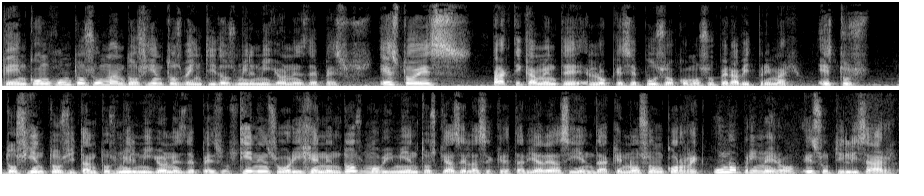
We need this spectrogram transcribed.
que en conjunto suman 222 mil millones de pesos. Esto es prácticamente lo que se puso como superávit primario. Estos doscientos y tantos mil millones de pesos, tienen su origen en dos movimientos que hace la Secretaría de Hacienda que no son correctos. Uno primero es utilizar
